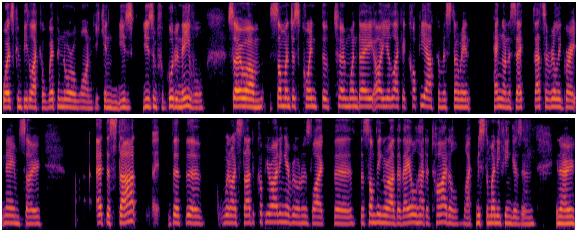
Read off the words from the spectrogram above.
words can be like a weapon or a wand. You can use use them for good and evil. So um, someone just coined the term one day. Oh, you're like a copy alchemist. I went, hang on a sec, that's a really great name. So at the start, the the when I started copywriting, everyone was like the the something or other. They all had a title like Mr. Moneyfingers and you know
